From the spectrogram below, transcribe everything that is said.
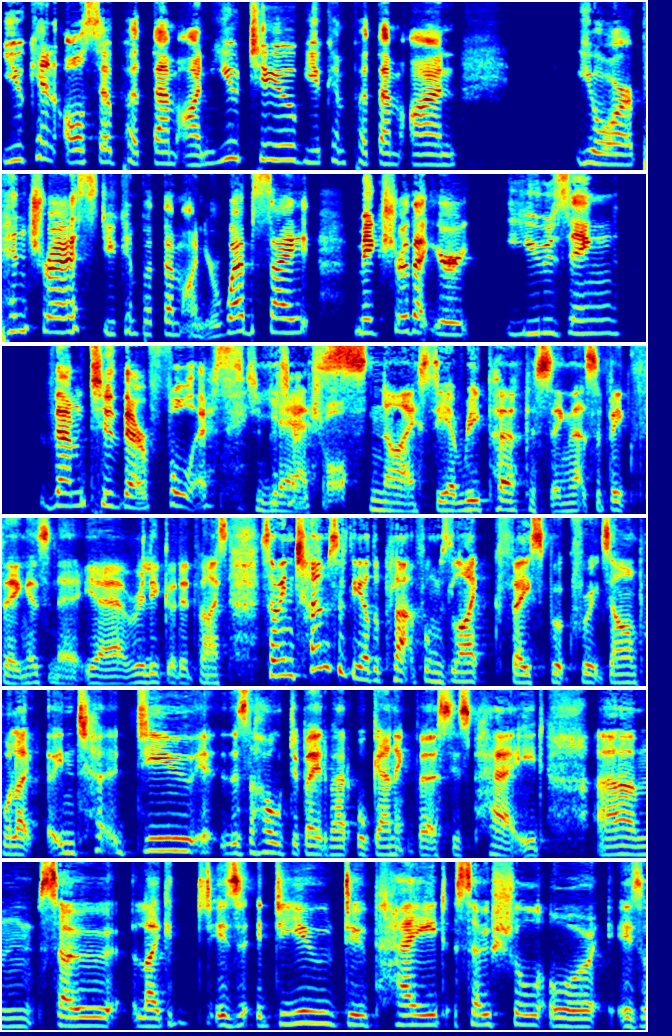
you can also put them on YouTube, you can put them on your Pinterest, you can put them on your website. Make sure that you're using them to their fullest yes potential. nice. Yeah repurposing that's a big thing isn't it? Yeah really good advice. So in terms of the other platforms like facebook for example like ter- do you there's the whole debate about organic versus paid. Um so like is do you do paid social or is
